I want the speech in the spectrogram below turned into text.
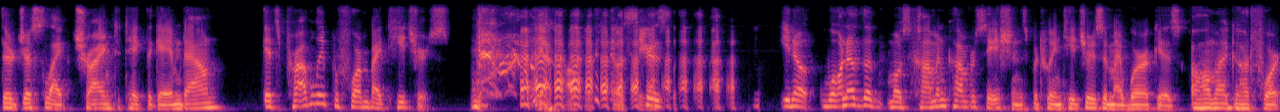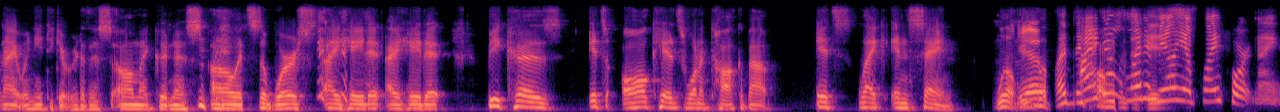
they're just like trying to take the game down, it's probably performed by teachers. Yeah, no, seriously. You know, one of the most common conversations between teachers in my work is, "Oh my god, Fortnite, we need to get rid of this. Oh my goodness. Oh, it's the worst. I hate it. I hate it." Because it's all kids want to talk about. It's like insane. Well, Yeah. but my big I don't let it is- Amelia play Fortnite.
